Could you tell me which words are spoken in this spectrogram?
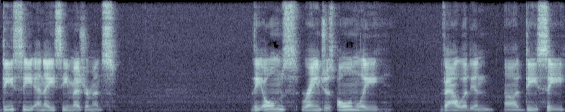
DC and AC measurements. The ohms range is only valid in uh, DC,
